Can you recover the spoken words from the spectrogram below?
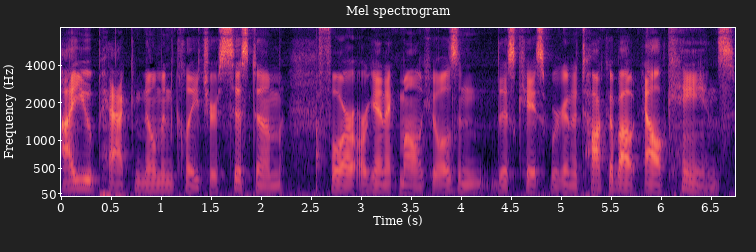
IUPAC nomenclature system for organic molecules. In this case, we're going to talk about alkanes.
